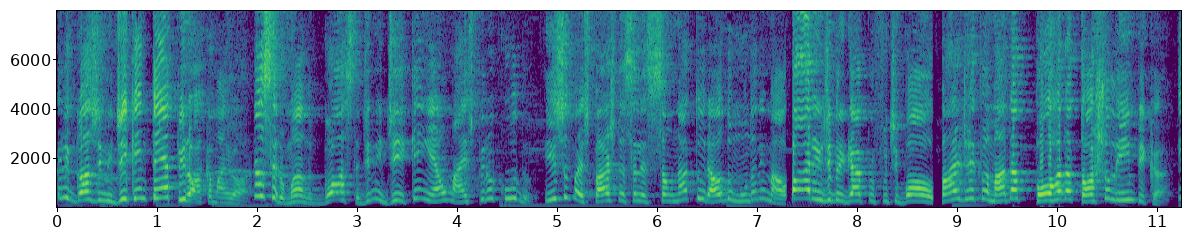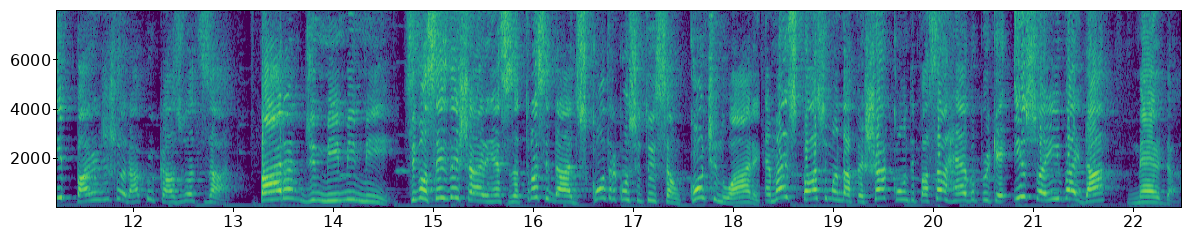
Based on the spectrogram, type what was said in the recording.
Ele gosta de medir quem tem a piroca maior. E o ser humano gosta de medir quem é o mais pirocudo. Isso faz parte da seleção natural do mundo animal. Parem de brigar por futebol, parem de reclamar da porra da tocha olímpica. E parem de chorar por causa do WhatsApp. Para de mimimi. Se vocês deixarem essas atrocidades contra a Constituição continuarem, é mais fácil mandar fechar a conta e passar a régua, porque isso aí vai dar merda.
